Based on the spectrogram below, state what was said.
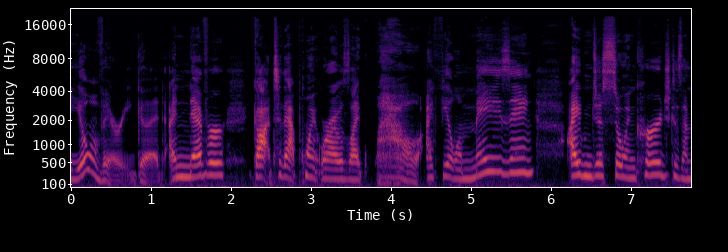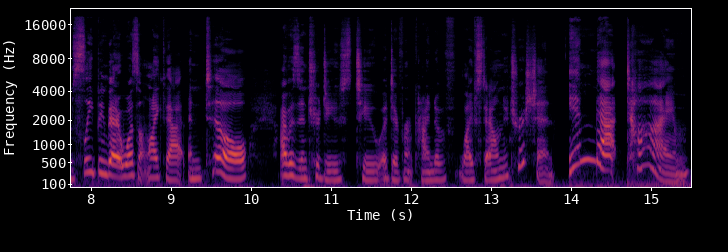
feel very good. I never got to that point where I was like, wow, I feel amazing. I'm just so encouraged because I'm sleeping better. It wasn't like that until I was introduced to a different kind of lifestyle nutrition. In that time,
